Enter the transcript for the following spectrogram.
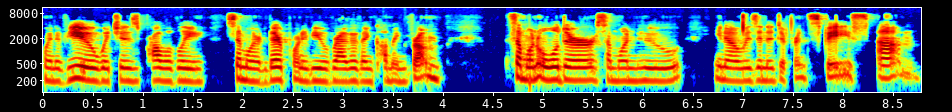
point of view, which is probably similar to their point of view rather than coming from someone older, someone who you know is in a different space. Um,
